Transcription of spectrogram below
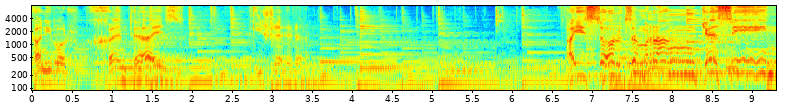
քանի որ խենթ է այս գիշերը այսօր ծմրան կեսին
